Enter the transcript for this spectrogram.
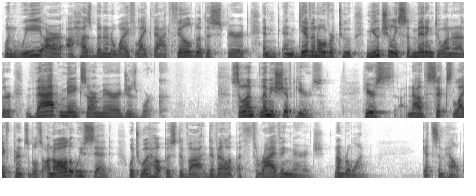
when we are a husband and a wife like that, filled with the Spirit and, and given over to mutually submitting to one another, that makes our marriages work. So let, let me shift gears. Here's now six life principles on all that we've said, which will help us devi- develop a thriving marriage. Number one, get some help.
